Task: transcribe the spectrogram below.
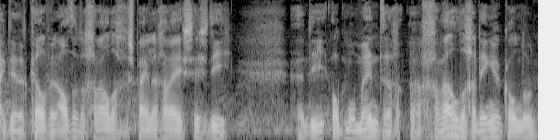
Ik denk dat Kelvin altijd een geweldige speler geweest is die, die op momenten geweldige dingen kon doen.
